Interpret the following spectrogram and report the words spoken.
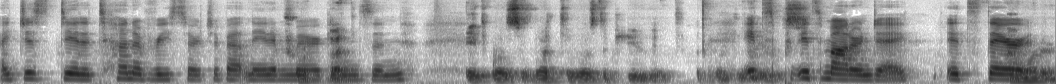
I just did a ton of research about Native Americans but and. It was what was the period? it's it's modern day. It's they're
